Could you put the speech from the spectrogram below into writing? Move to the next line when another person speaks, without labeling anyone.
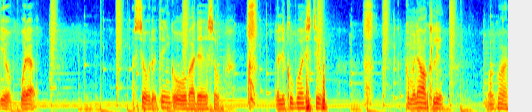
Yo, what up? I the thing go over there, so the little boy still coming out clean. What going?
